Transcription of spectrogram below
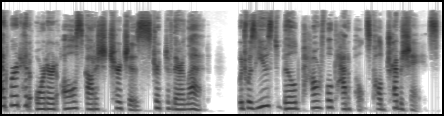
Edward had ordered all Scottish churches stripped of their lead, which was used to build powerful catapults called trebuchets,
